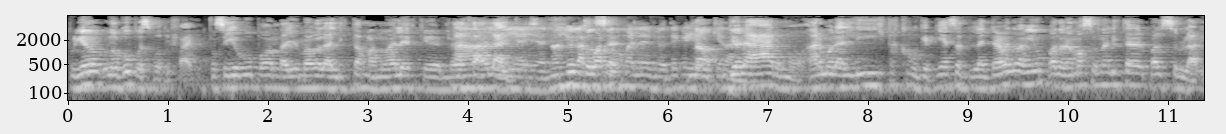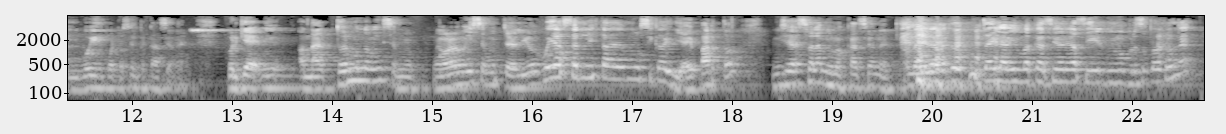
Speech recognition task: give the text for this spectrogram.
Porque yo no, no ocupo Spotify, entonces yo ocupo onda, yo me hago las listas manuales que me deja Ah, el ya, iTunes. ya. No, yo la Entonces, guardo como en la biblioteca y ahí No, queda. yo la armo, armo las listas, como que pienso, la- literalmente para mí un panorama es una lista para el celular y voy en 400 canciones. Porque onda, todo el mundo me dice, mi, abuelo me dice mucho, yo digo, voy a hacer lista de música hoy día y parto, y me dice, son las mismas canciones. Onda, literalmente escucháis las mismas canciones así, el mismo presupuesto de canciones,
